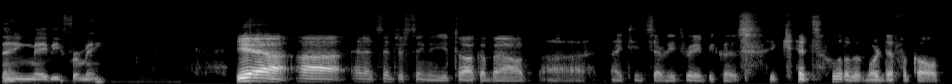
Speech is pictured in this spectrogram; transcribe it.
thing maybe for me. Yeah, uh, and it's interesting that you talk about uh, 1973 because it gets a little bit more difficult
